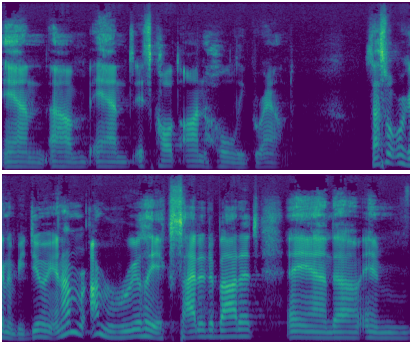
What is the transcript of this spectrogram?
and, um, and it's called On Holy Ground. So that's what we're going to be doing, and I'm I'm really excited about it, and uh, and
